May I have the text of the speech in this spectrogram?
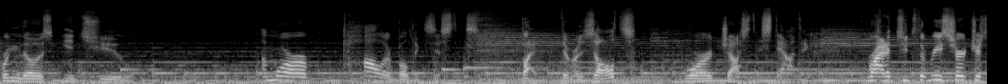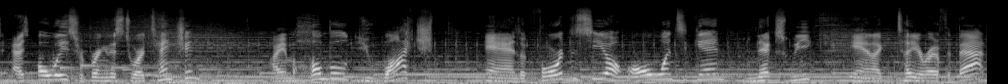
bring those into a more tolerable existence. But the results were just astounding. Gratitude to the researchers, as always, for bringing this to our attention. I am humbled you watch and look forward to see you all once again next week. And I can tell you right off the bat,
